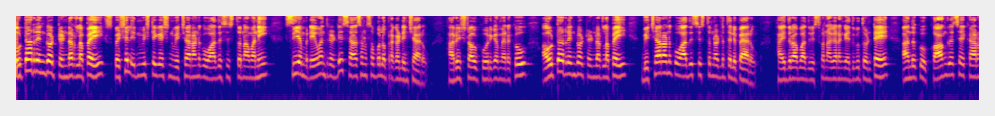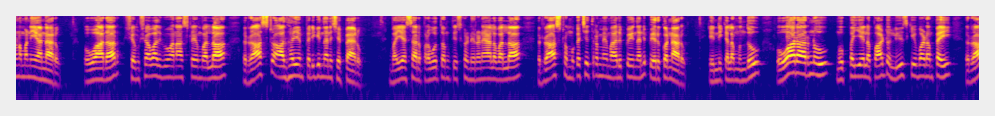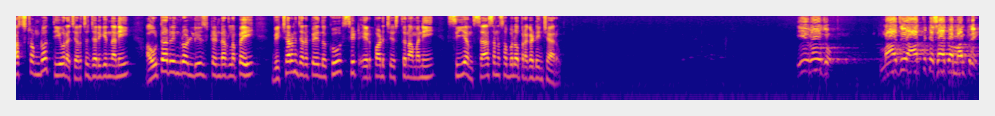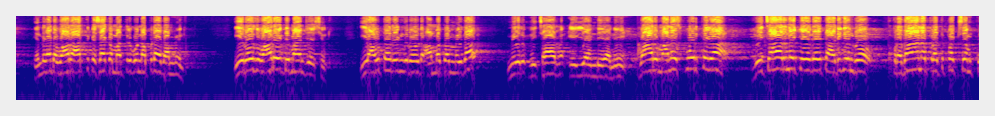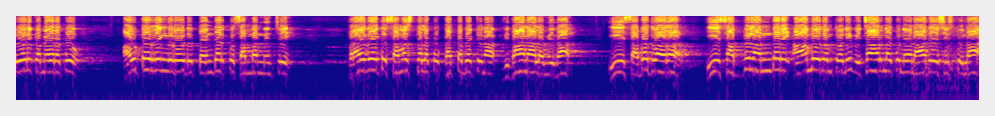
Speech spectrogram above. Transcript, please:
Outer ring road టెండర్లపై special investigation విచారణకు ఆదేశిస్తున్నామని సీఎం రేవంత్ రెడ్డి శాసనసభలో ప్రకటించారు. హరీష్ రావు కోరిక మేరకు ఔటర్ రింగ్ రోడ్ టెండర్లపై విచారణకు ఆదేశిస్తున్నట్లు తెలిపారు. హైదరాబాద్ విశ్వనగరంగా ఎదుగుతుంటే అందుకు కాంగ్రెసే కారణమని అన్నారు. ఓఆర్ఆర్ శంషాబాద్ విమానాశ్రయం వల్ల రాష్ట్ర ఆదాయం పెరిగిందని చెప్పారు. వైఎస్ఆర్ ప్రభుత్వం తీసుకున్న నిర్ణయాల వల్ల రాష్ట్ర ముఖచిత్రమే మారిపోయిందని పేర్కొన్నారు. ఎన్నికల ముందు ఓఆర్ఆర్ను ముప్పై ఏళ్ళ పాటు లీజుకి ఇవ్వడంపై రాష్ట్రంలో తీవ్ర చర్చ జరిగిందని ఔటర్ రింగ్ రోడ్ లీజ్ టెండర్లపై విచారణ జరిపేందుకు సిట్ ఏర్పాటు చేస్తున్నామని సీఎం శాసనసభలో ప్రకటించారు. ఈరోజు మాజీ ఆర్థిక శాఖ మంత్రి ఎందుకంటే వారు ఆర్థిక శాఖ మంత్రిగా ఉన్నప్పుడే అది అమ్మింది ఈరోజు వారే డిమాండ్ చేసిండ్రు. ఈ ఔటర్ రింగ్ రోడ్ అమ్మకం మీద మీరు విచారణ ఇయ్యండి అని. వారు మనస్ఫూర్తిగా విచారణకి ఏదైతే అడిగినరో ప్రధాన ప్రతిపక్షం కోరిక మేరకు ఔటర్ రింగ్ రోడ్డు టెండర్కు సంబంధించి ప్రైవేటు సంస్థలకు కట్టబెట్టిన విధానాల మీద ఈ సభ ద్వారా ఈ సభ్యులందరి ఆమోదంతో విచారణకు నేను ఆదేశిస్తున్నా.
